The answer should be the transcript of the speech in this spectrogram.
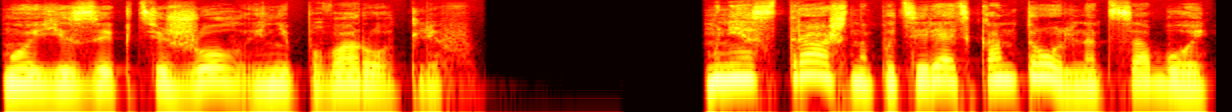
Мой язык тяжел и неповоротлив. Мне страшно потерять контроль над собой,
